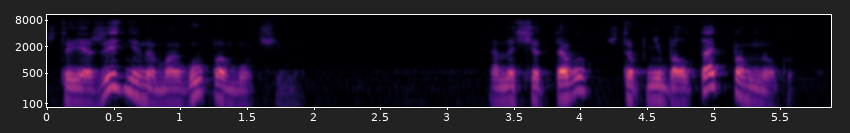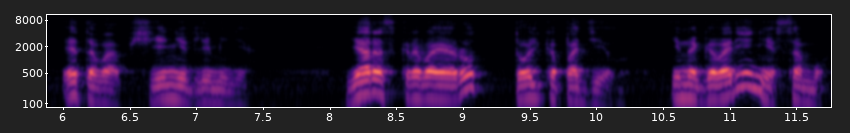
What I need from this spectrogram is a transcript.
что я жизненно могу помочь ему. А насчет того, чтоб не болтать по многу, это вообще не для меня. Я раскрываю рот только по делу, и на говорение само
